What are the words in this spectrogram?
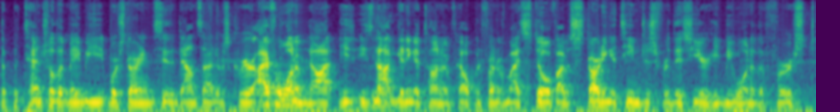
the potential that maybe we're starting to see the downside of his career? I, for one, am not. He's, he's not getting a ton of help in front of him. I still, if I was starting a team just for this year, he'd be one of the first.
